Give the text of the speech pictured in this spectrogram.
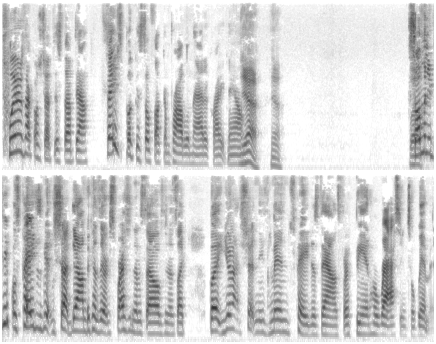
Twitter's not going to shut this stuff down. Facebook is so fucking problematic right now. Yeah, yeah. so many people's pages getting shut down because they're expressing themselves, and it's like, but you're not shutting these men's pages down for being harassing to women.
